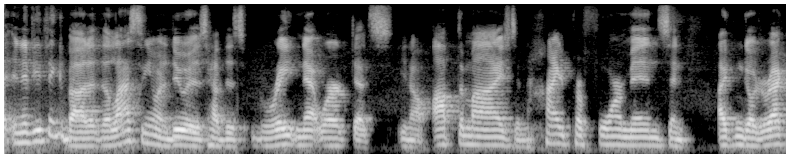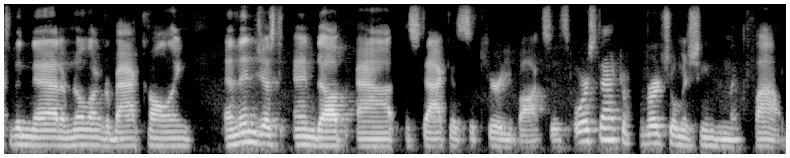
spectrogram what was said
and if you think about it, the last thing you want to do is have this great network that's you know optimized and high performance, and I can go direct to the net. I'm no longer backhauling, and then just end up at a stack of security boxes or a stack of virtual machines in the cloud.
